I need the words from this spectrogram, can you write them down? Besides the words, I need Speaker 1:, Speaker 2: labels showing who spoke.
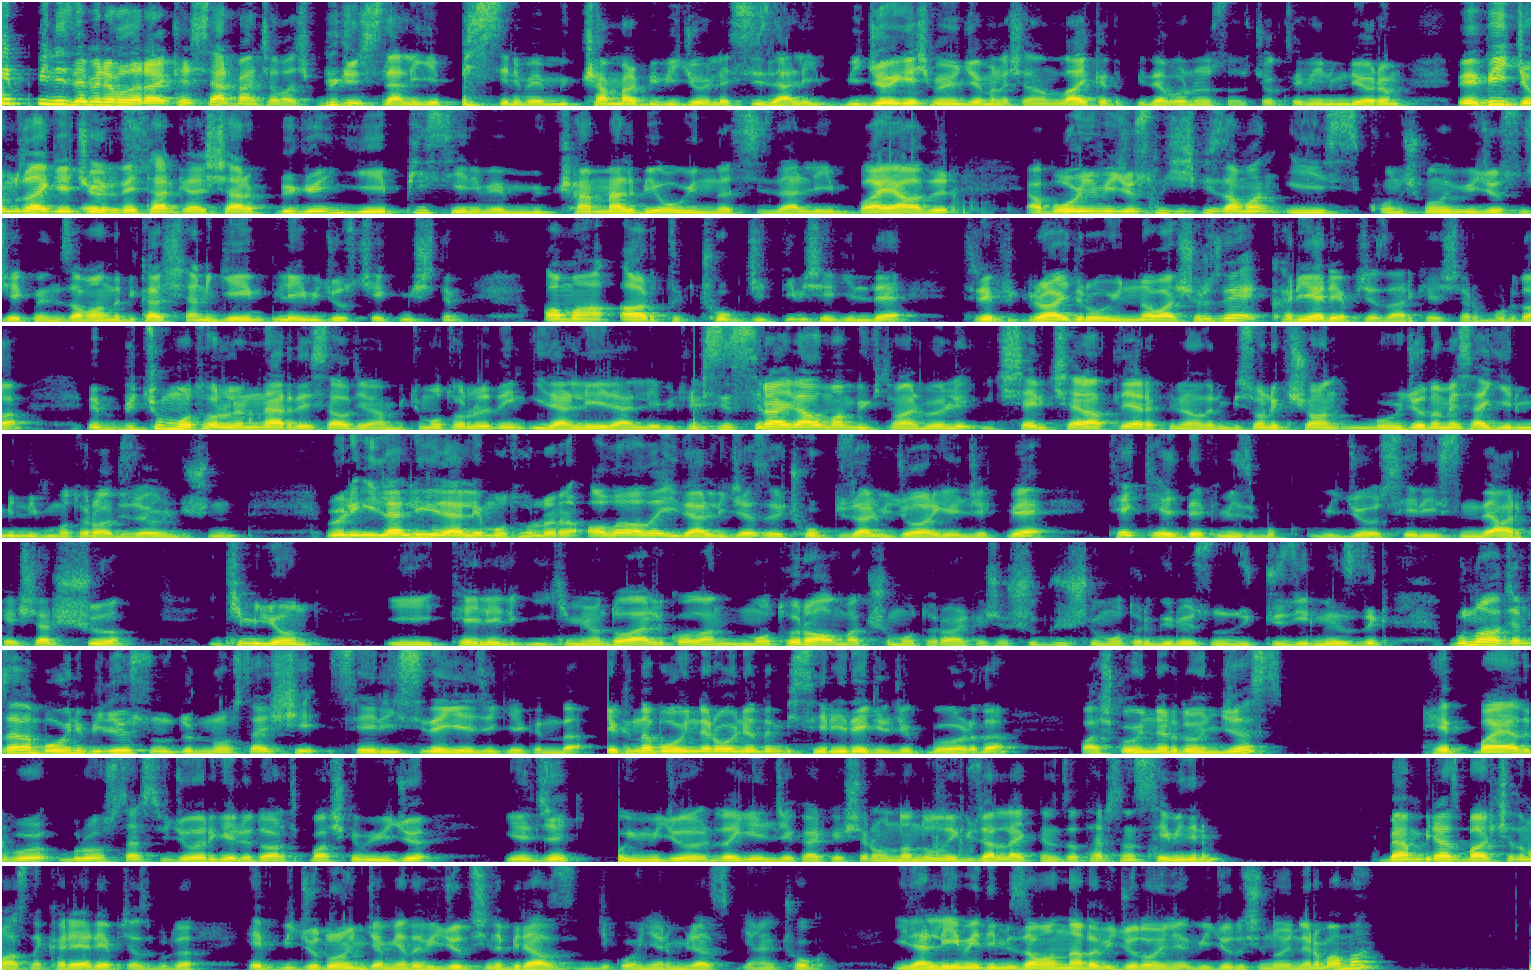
Speaker 1: Hepinize merhabalar arkadaşlar ben Çalaş. Bugün sizlerle yepyeni ve mükemmel bir video ile sizlerleyim. Videoya geçmeden önce hemen aşağıdan like atıp bir de abone olursanız çok sevinirim diyorum. Ve videomuza geçiyoruz. Evet arkadaşlar bugün yepyeni ve mükemmel bir oyunla sizlerleyim. Bayağıdır ya bu oyun videosunu hiçbir zaman e, konuşmalı bir videosunu çekmedim. Zamanında birkaç tane gameplay videosu çekmiştim. Ama artık çok ciddi bir şekilde Traffic Rider oyununa başlıyoruz ve kariyer yapacağız arkadaşlar burada. Ve bütün motorları neredeyse alacağım. Yani bütün motorları değil ilerleye ilerleye. Bütün. Hepsini sırayla almam büyük ihtimal. Böyle ikişer ikişer atlayarak falan alırım. Bir sonraki şu an bu videoda mesela 20 binlik motor alacağız öyle düşünün. Böyle ilerleye ilerleye motorları ala ala ilerleyeceğiz ve çok güzel videolar gelecek. Ve tek hedefimiz bu video serisinde arkadaşlar şu 2 milyon e, TL'lik 2 milyon dolarlık olan motoru almak. Şu motoru arkadaşlar şu güçlü motoru görüyorsunuz 320 hızlık. Bunu alacağım. Zaten bu oyunu biliyorsunuzdur. Nostalji serisi de gelecek yakında. Yakında bu oyunları oynadığım bir seri de gelecek bu arada. Başka oyunları da oynayacağız. Hep bayağıdır Brawl Stars videoları geliyordu. Artık başka bir video gelecek. Oyun videoları da gelecek arkadaşlar. Ondan dolayı güzel like'larınızı atarsanız sevinirim. Ben biraz başladım aslında. Kariyer yapacağız burada. Hep videoda oynayacağım ya da video dışında birazcık oynarım. Biraz yani çok ilerleyemediğimiz zamanlarda videoda oyna video dışında oynarım ama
